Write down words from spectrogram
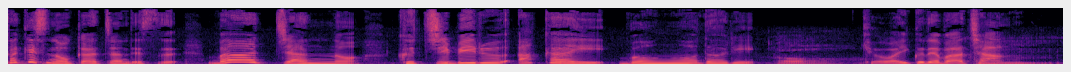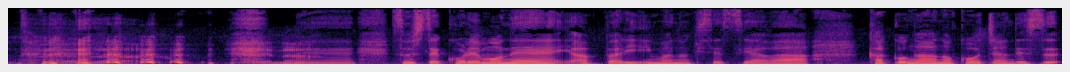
たけしのお母ちゃんです。ばあちゃんの唇赤い盆踊り。あ今日は行くでばあちゃん。あ。ええな。そしてこれもね、やっぱり今の季節やわ、加古川のこうちゃんです。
